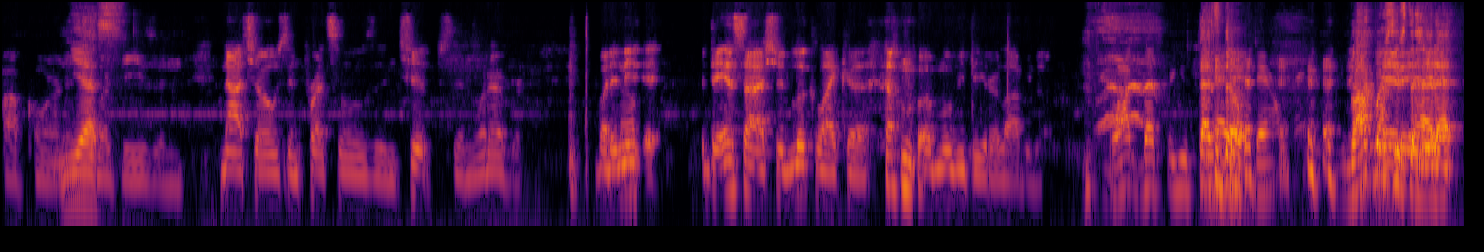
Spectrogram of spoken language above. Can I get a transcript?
popcorn, and yes, Slurpees and nachos and pretzels and chips and whatever. But it, it, the inside should look like a, a movie theater lobby though. Blockbuster used to That's have dope. that down. Blockbuster used to have that.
